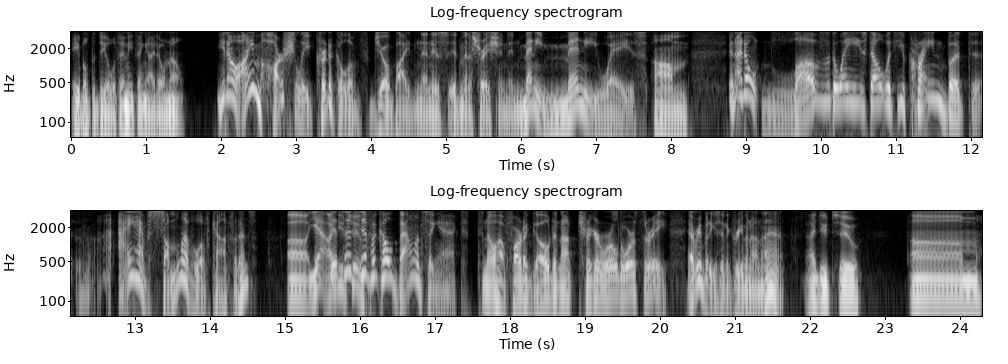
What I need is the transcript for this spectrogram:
able to deal with anything. I don't know. You know, I'm harshly critical of Joe Biden and his administration in many, many ways. Um, and I don't love the way he's dealt with Ukraine, but uh, I have some level of confidence. Uh, yeah, it, it's a too. difficult balancing act to know how far to go to not trigger World War III. Everybody's in agreement on that. I do too. Um,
